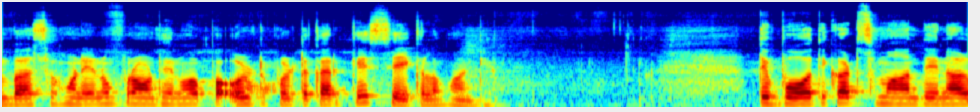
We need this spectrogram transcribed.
ਬਸ ਹੁਣ ਇਹਨੂੰ ਪਰੌਂਠੇ ਨੂੰ ਆਪਾਂ ਉਲਟ ਪੁਲਟ ਕਰਕੇ ਸੇਕ ਲਵਾਂਗੇ। ਅਤੇ ਬਹੁਤ ਹੀ ਘੱਟ ਸਮਾਨ ਦੇ ਨਾਲ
